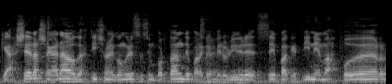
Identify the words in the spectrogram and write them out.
Que ayer haya ganado Castillo en el Congreso es importante para Sí. que Perú Libre sepa que tiene más poder.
